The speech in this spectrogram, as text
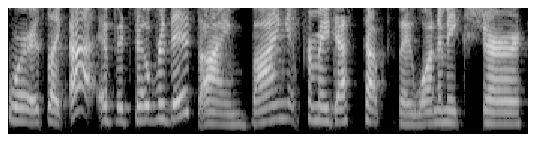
where it's like, ah, if it's over this, I'm buying it for my desktop because I want to make sure.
